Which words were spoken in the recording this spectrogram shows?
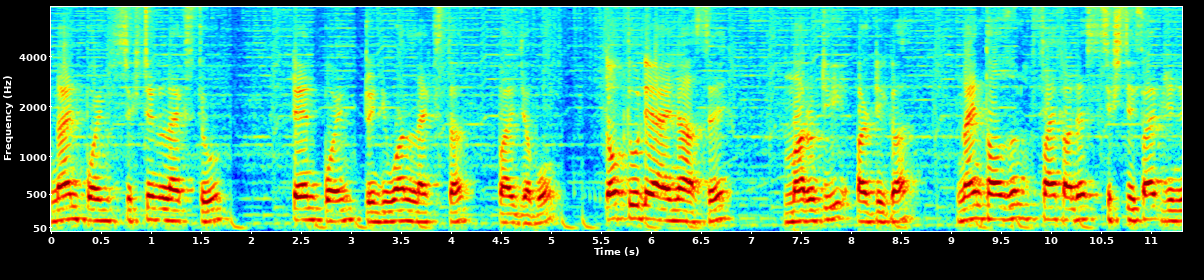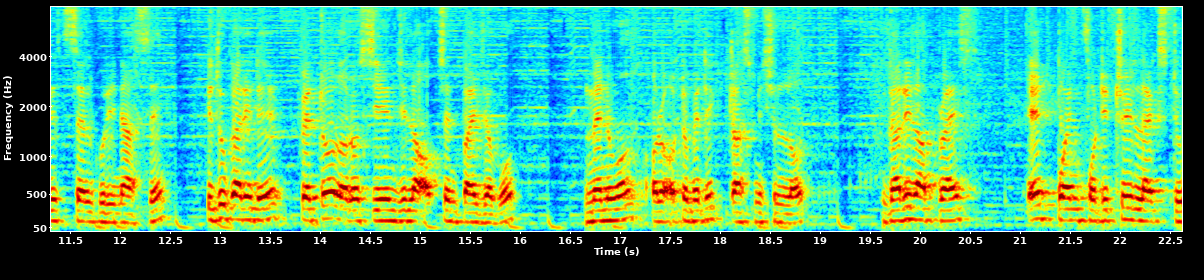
nine point sixteen lakhs to ten point twenty one lakhs তাক পাই যাব টপ টুতে আইনা আছে Maruti Ertiga nine thousand five hundred sixty five unit sell কৰি না আছে এইটো গাড়ীতে পেট্ৰল আৰু চি এন জি লা অপশ্যন পাই যাব মেনুৱেল আৰু অট'মেটিক ট্ৰান্সমিশ্যন লট গাড়ী লা price eight point forty three lakhs to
